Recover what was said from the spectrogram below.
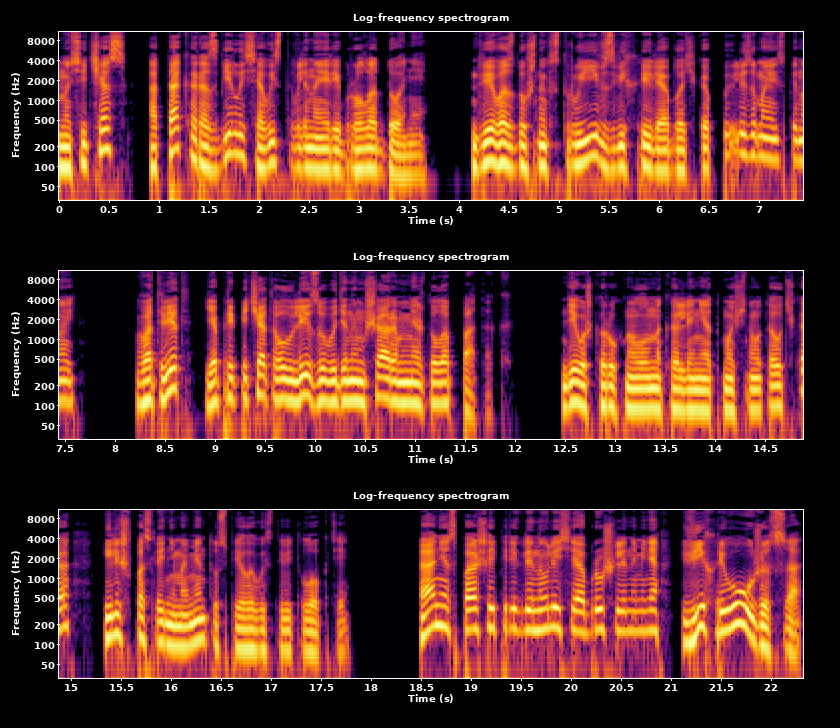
но сейчас атака разбилась о выставленное ребро ладони. Две воздушных струи взвихрили облачко пыли за моей спиной. В ответ я припечатал Лизу водяным шаром между лопаток. Девушка рухнула на колени от мощного толчка и лишь в последний момент успела выставить локти. Аня с Пашей переглянулись и обрушили на меня вихрь ужаса,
